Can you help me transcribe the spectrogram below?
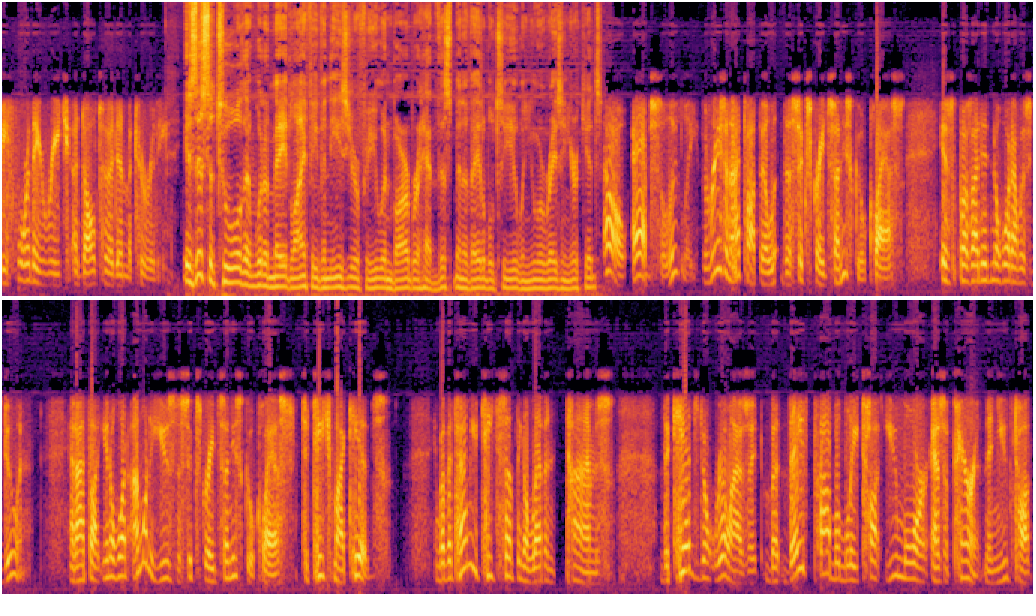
before they reach adulthood and maturity. Is this a tool that would have made life even easier for you and Barbara had this been available to you when you were raising your kids? Oh, absolutely. The reason I taught the, the sixth grade Sunday school class is because I didn't know what I was doing. And I thought, you know what? I'm going to use the sixth grade Sunday school class to teach my kids. And by the time you teach something 11 times, the kids don't realize it, but they've probably taught you more as a parent than you've taught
